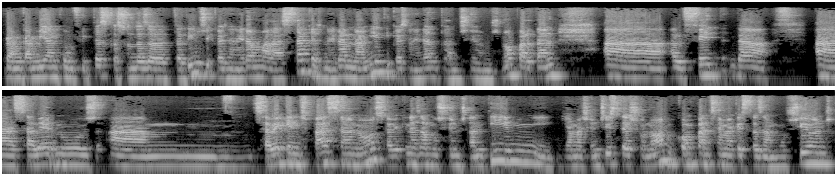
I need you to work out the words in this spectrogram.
però en canvi hi ha conflictes que són desadaptatius i que generen malestar, que generen neguit i que generen tensions. No? Per tant, eh, el fet de a saber-nos, saber què ens passa, no? saber quines emocions sentim i, i amb això insisteixo, no? en com pensem aquestes emocions,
